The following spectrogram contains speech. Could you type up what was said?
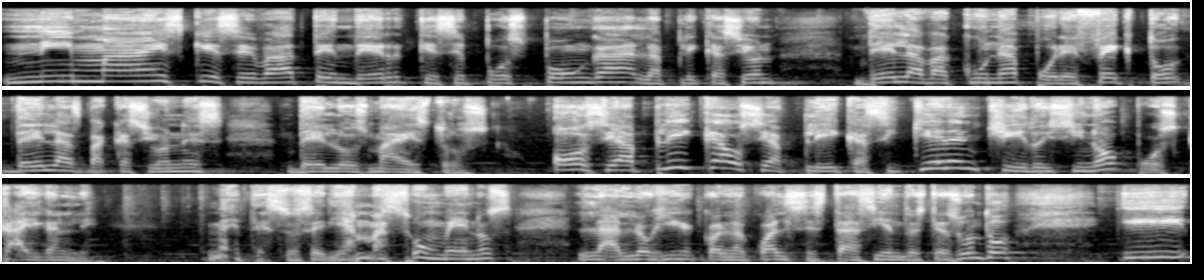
ni más que se va a atender que se posponga la aplicación de la vacuna por efecto de las vacaciones de los maestros. O se aplica o se aplica. Si quieren, chido. Y si no, pues cáiganle. Eso sería más o menos la lógica con la cual se está haciendo este asunto. Y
